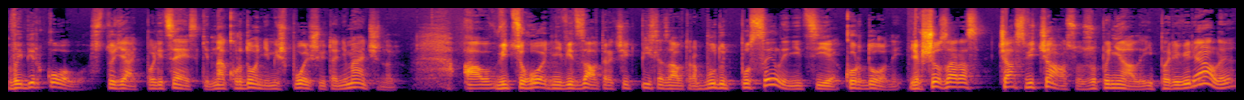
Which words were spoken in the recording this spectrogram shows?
вибірково стоять поліцейські на кордоні між Польщею та Німеччиною, а від сьогодні, від завтра чи післязавтра будуть посилені ці кордони. Якщо зараз час від часу зупиняли і перевіряли,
